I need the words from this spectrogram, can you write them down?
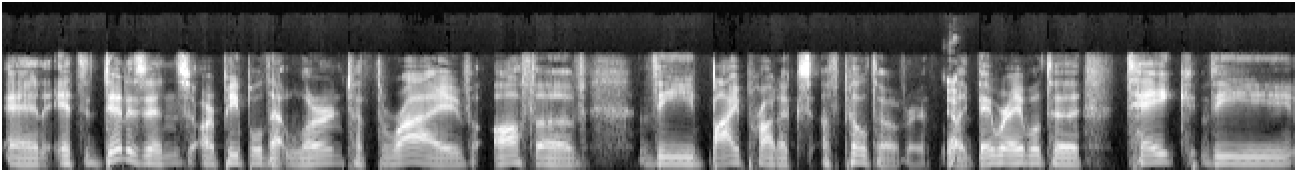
And its denizens are people that learn to thrive off of the byproducts of piltover. Yep. like they were able to take the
